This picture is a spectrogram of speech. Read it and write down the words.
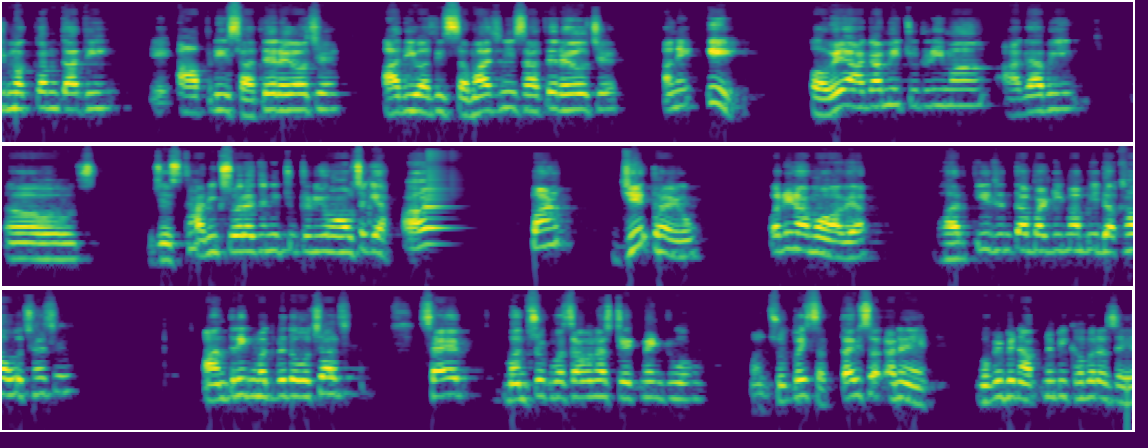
જ મક્કમતાથી એ આપની સાથે રહ્યો છે, આદિવાસી સમાજની સાથે રહ્યો છે અને એ હવે આગામી ચૂંટણીમાં આગામી જે સ્થાનિક સ્વરાજ્યની ચૂંટણીઓ આવશે કે પણ જે થયું પરિણામો આવ્યા ભારતીય જનતા પાર્ટીમાં બી ડખા ઓછા છે આંતરિક મતભેદો ઓછા છે. સાહેબ મનસુખ વસાવાના સ્ટેટમેન્ટ જુઓ. મનસુખભાઈ સત્તાવીસ અને ગોપીબેન આપને બી ખબર હશે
